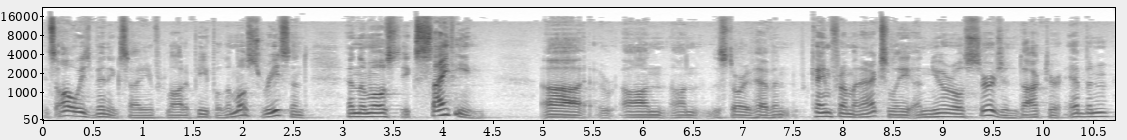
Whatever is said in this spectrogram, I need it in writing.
It's always been exciting for a lot of people. The most recent and the most exciting uh, on, on the story of heaven came from an, actually a neurosurgeon, Dr. Eben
